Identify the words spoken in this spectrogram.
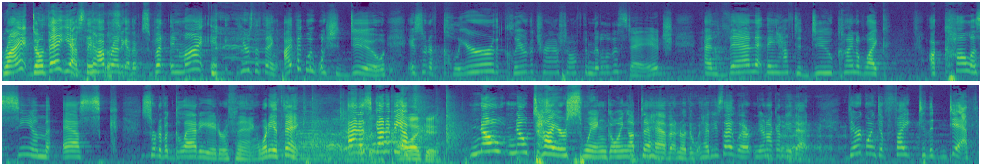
right? Don't they? Yes, they hop around together. So, but in my, it, here's the thing I think what we should do is sort of clear the, clear the trash off the middle of the stage, and then they have to do kind of like a Colosseum esque sort of a gladiator thing. What do you think? And it's going to be I a like it. no, no tire swing going up to heaven or the Heaviside. They're not going to do that. They're going to fight to the death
